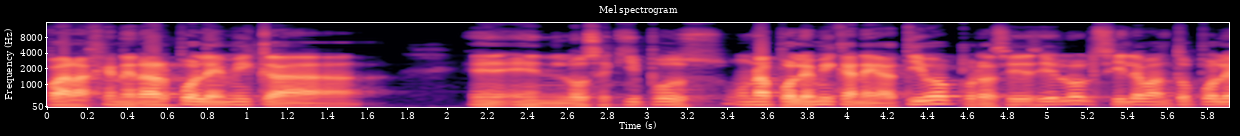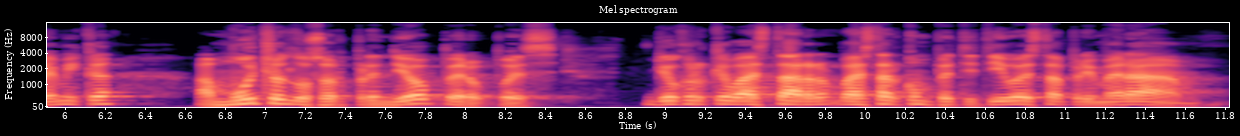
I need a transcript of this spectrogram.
para generar polémica en, en, los equipos, una polémica negativa, por así decirlo. Sí levantó polémica, a muchos lo sorprendió, pero pues yo creo que va a estar, va a estar competitiva esta primera,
